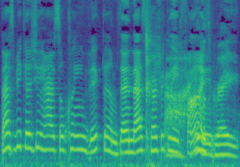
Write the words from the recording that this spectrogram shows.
That's because you had some clean victims, and that's perfectly Ah, fine. It was great.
